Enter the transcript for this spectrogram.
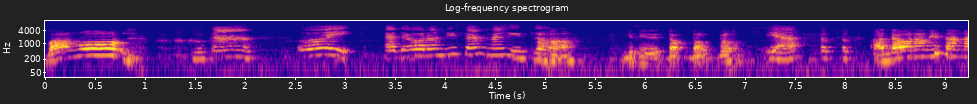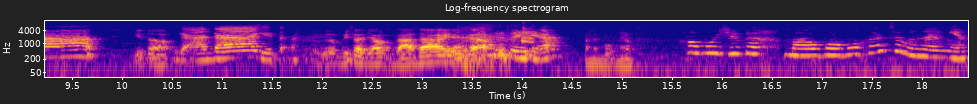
bangun. Bukan. Oi, ada orang di sana gitu. Ah, Gini tok tok tok. Ya, tek tek. Ada orang di sana. Gitu. Nggak ada gitu. Bisa jawab nggak ada gitu ya. ya. Mana Bu Mil? Kamu juga mau bobo kan sebenarnya?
